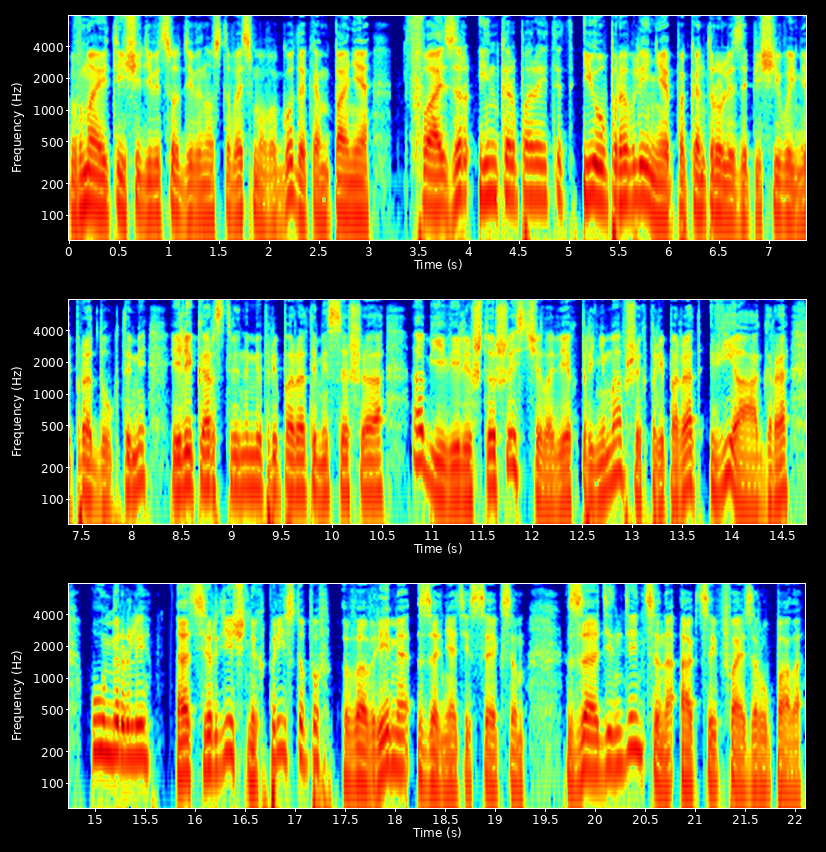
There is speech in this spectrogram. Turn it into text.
В мае 1998 года компания Pfizer Incorporated и Управление по контролю за пищевыми продуктами и лекарственными препаратами США объявили, что шесть человек, принимавших препарат Viagra, умерли от сердечных приступов во время занятий сексом. За один день цена акций Pfizer упала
